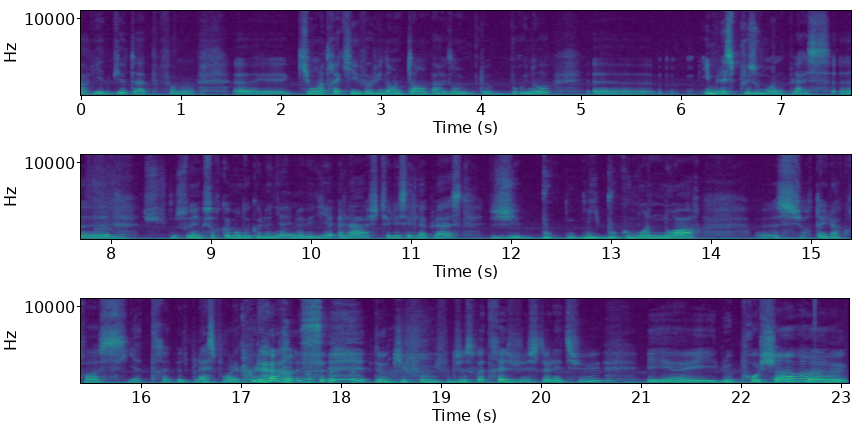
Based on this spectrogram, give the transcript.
parlait de biotope, enfin, euh, qui ont un trait qui évolue dans le temps. Par exemple, Bruno il me laisse plus ou moins de place. Euh, je me souviens que sur Commando Colonia, il m'avait dit là, je t'ai laissé de la place, j'ai mis beaucoup moins de noir. Euh, sur Tyler Cross, il y a très peu de place pour la couleur, donc il faut, il faut que je sois très juste là-dessus. Et, euh, le prochain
